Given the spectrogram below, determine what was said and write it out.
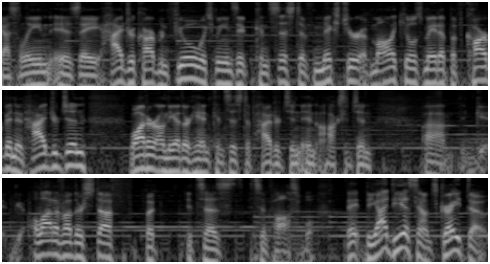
Gasoline is a hydrocarbon fuel, which means it consists of mixture of molecules made up of carbon and hydrogen. Water, on the other hand, consists of hydrogen and oxygen. Um, a lot of other stuff, but it says it's impossible. They, the idea sounds great, though.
